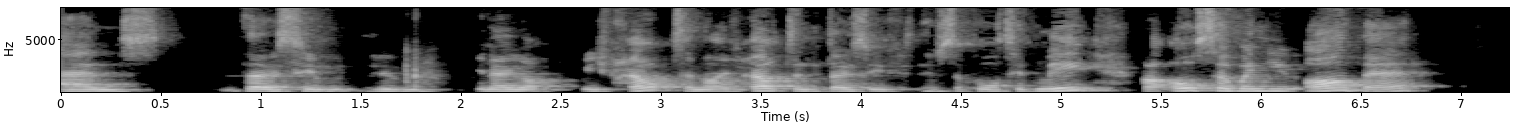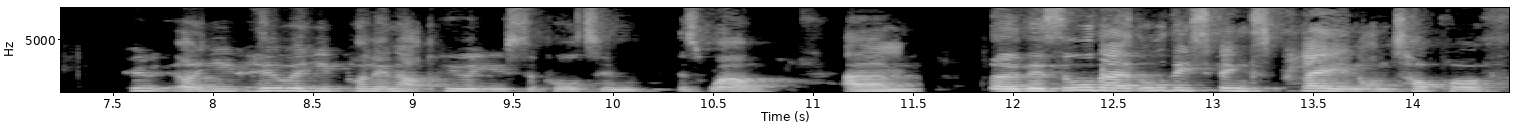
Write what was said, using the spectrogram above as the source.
and those who, who you know we've helped and I've helped and those who've, who've supported me. But also when you are there who are you who are you pulling up? Who are you supporting as well? Um, mm. so there's all that all these things playing on top of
